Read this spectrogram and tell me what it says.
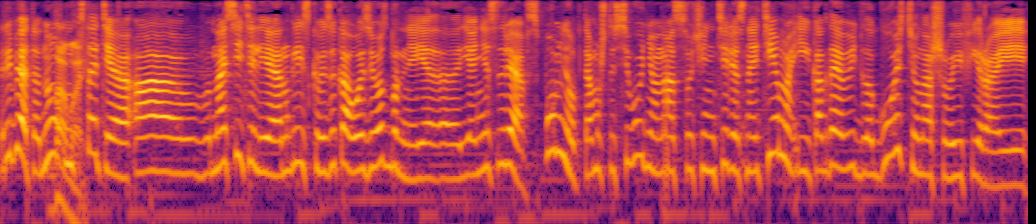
Ребята, ну, Давай. кстати, о носителе английского языка Оззи Осборне я, я не зря вспомнила, потому что сегодня у нас очень интересная тема, и когда я увидела гостью нашего эфира и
